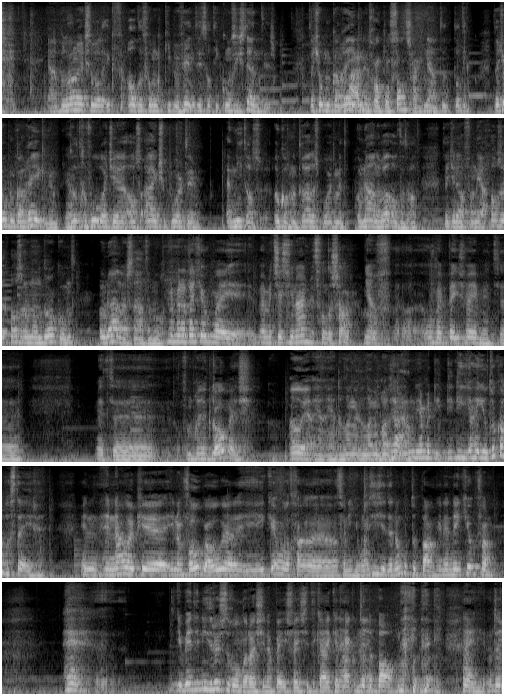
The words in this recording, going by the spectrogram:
Ja, het belangrijkste wat ik altijd voor een keeper vind, is dat hij consistent is. Dat je op hem kan Maar hij rekenen. moet gewoon constant zijn. Ja, dat, dat, dat je op hem kan rekenen. Ja. Dat gevoel wat je als Ajax-supporter, en niet als, ook als neutrale supporter, met Onana wel altijd had. Dat je dacht van, ja, als er, als er een man doorkomt, Onana staat er nog. Ja, maar dat had je ook bij, bij Manchester United met Van der Sar. Ja. Of, eh, of met PSV met, eh, met eh, Van. Gomez. Oh ja, ja, ja de lange, de lange Ja, Braziliaan. ja, maar die, die, die hij hield ook alles tegen. En, en nou heb je in een Vogo, ik ken wel wat, wat van die jongens, die zitten ook op de bank. En dan denk je ook van, hè, je bent er niet rustig onder als je naar PSV zit te kijken en hij komt Nee. op de bal. Nee, nee. Nee, dat,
